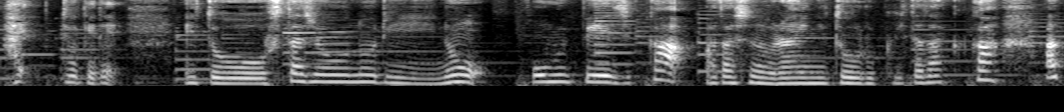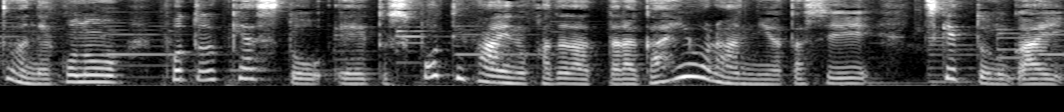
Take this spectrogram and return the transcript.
はい。というわけで、えっと、スタジオのりのホームページか、私の LINE に登録いただくか、あとはね、この、ポッドキャスト、えっと、Spotify の方だったら、概要欄に私、チケットの概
